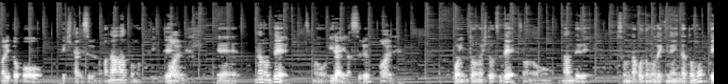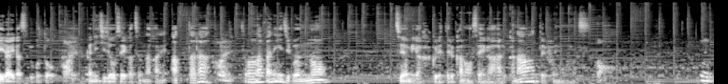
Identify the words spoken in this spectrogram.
割とこう、できたりするのかなと思っていて、はい。えーなので、その、イライラするはい。ポイントの一つで、その、なんでそんなこともできないんだと思ってイライラすることはい。が日常生活の中にあったら、はい。その中に自分の強みが隠れてる可能性があるかなというふうに思います。あうん。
